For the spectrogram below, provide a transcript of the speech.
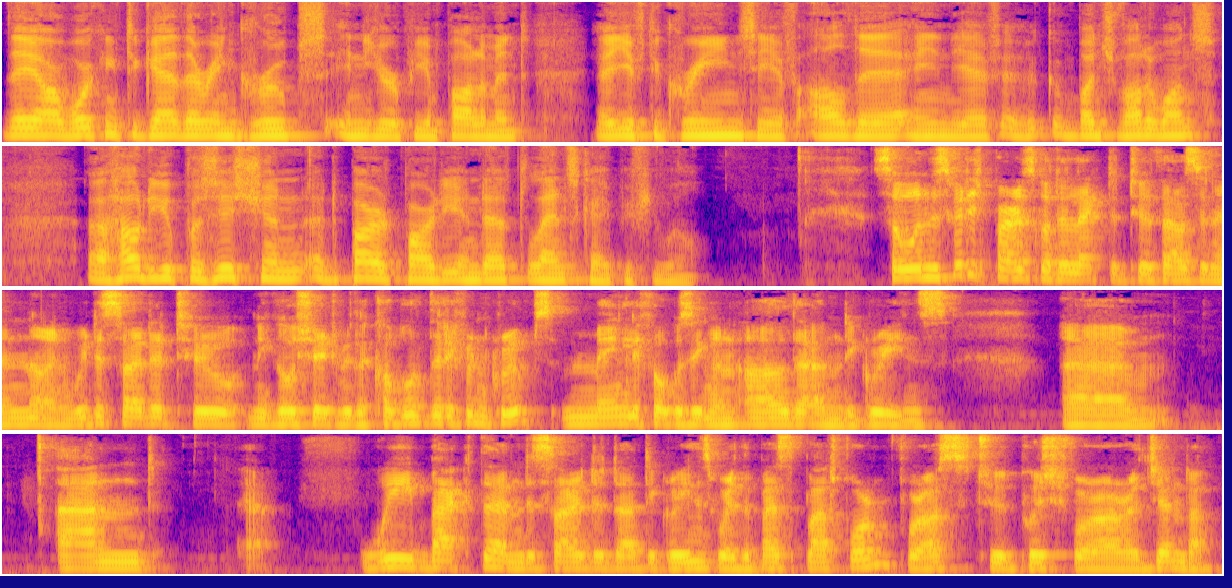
they are working together in groups in the European Parliament. Uh, you have the Greens, you have ALDE, and you have a bunch of other ones. Uh, how do you position the Pirate Party in that landscape, if you will? So when the Swedish Pirates got elected in 2009, we decided to negotiate with a couple of the different groups, mainly focusing on ALDE and the Greens. Um, and uh, we back then decided that the Greens were the best platform for us to push for our agenda.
